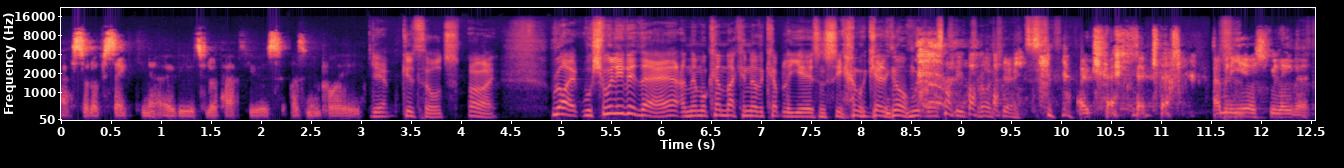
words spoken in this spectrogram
a sort of safety net over you to look after you as, as an employee. Yeah, good thoughts. All right. Right. Well, shall we leave it there and then we'll come back another couple of years and see how we're getting on with these two projects? okay. Okay. How many years should we leave it?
